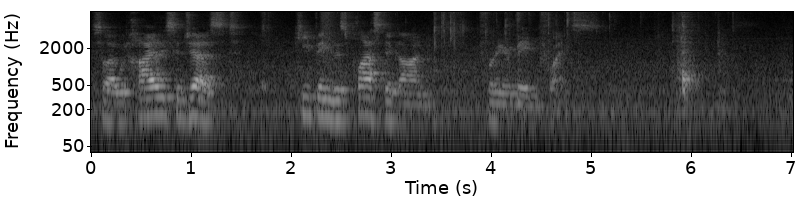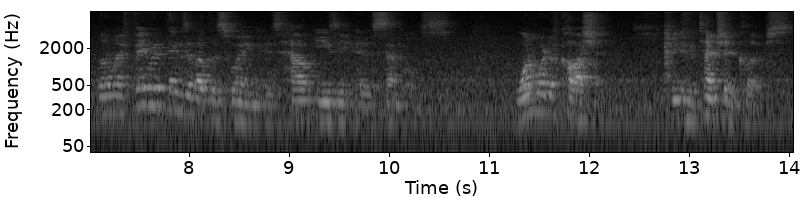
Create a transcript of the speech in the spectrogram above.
So I would highly suggest keeping this plastic on for your maiden flights. One of my favorite things about this wing is how easy it assembles. One word of caution, these retention clips.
